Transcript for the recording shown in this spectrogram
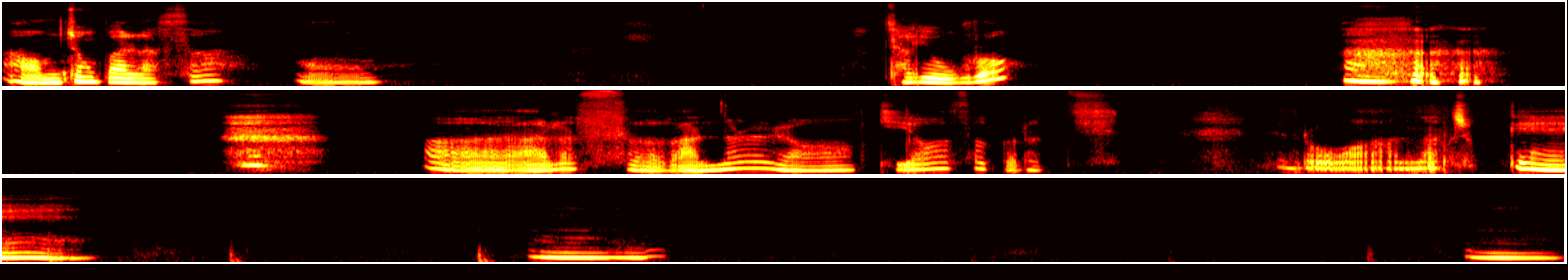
아, 엄청 빨랐어? 어. 자기 울어? 아, 알았어. 안 놀려. 귀여워서 그렇지. 와, 안아줄게. 음, 음,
